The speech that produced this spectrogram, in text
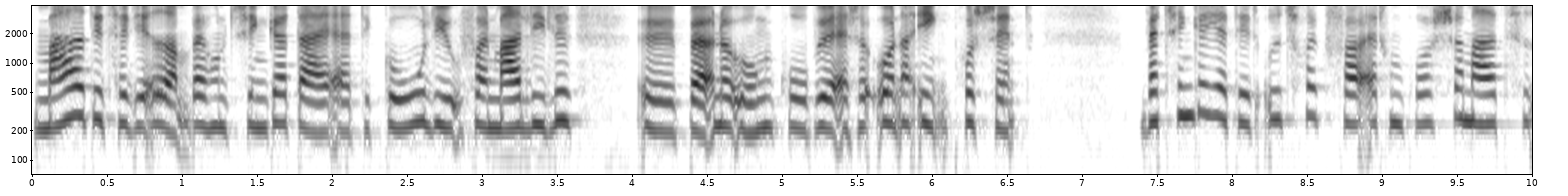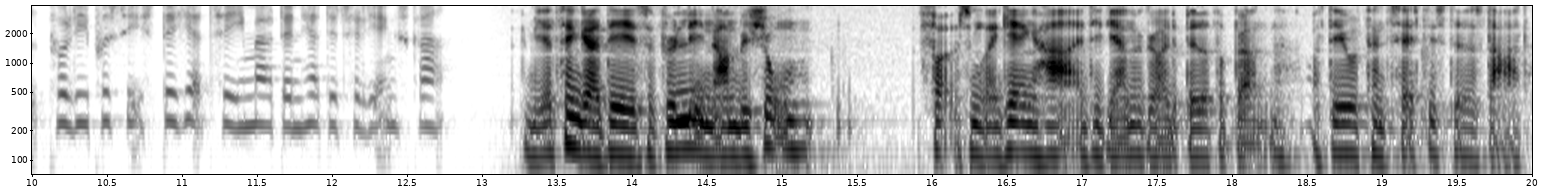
meget detaljeret om, hvad hun tænker, der er det gode liv for en meget lille øh, børn- og ungegruppe, altså under 1 procent. Hvad tænker jeg, det er et udtryk for, at hun bruger så meget tid på lige præcis det her tema og den her detaljeringsgrad? Jeg tænker, at det er selvfølgelig en ambition, for, som regeringen har, at de gerne vil gøre det bedre for børnene. Og det er jo et fantastisk sted at starte.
